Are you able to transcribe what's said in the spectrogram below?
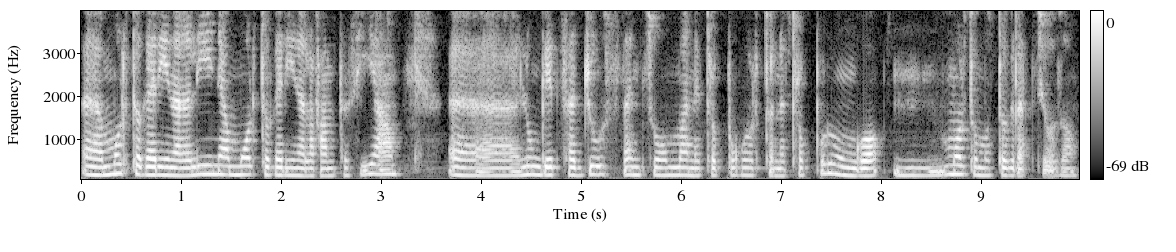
Eh, molto carina la linea, molto carina la fantasia, eh, lunghezza giusta insomma, né troppo corto né troppo lungo, mm, molto molto grazioso,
